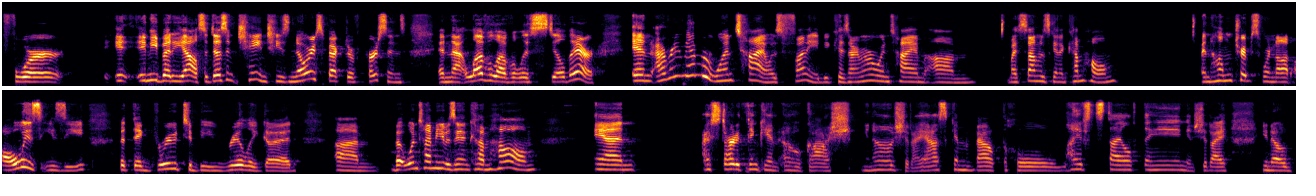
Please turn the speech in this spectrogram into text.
for anybody else. It doesn't change. He's no respecter of persons, and that love level is still there. And I remember one time it was funny because I remember one time um, my son was going to come home and home trips were not always easy but they grew to be really good um, but one time he was going to come home and i started thinking oh gosh you know should i ask him about the whole lifestyle thing? And should i you know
